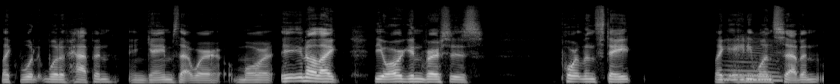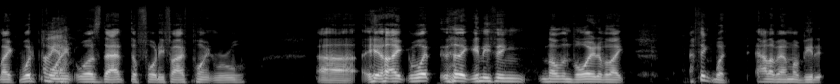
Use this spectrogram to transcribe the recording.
like would would have happened in games that were more you know like the Oregon versus Portland State like Mm. 81-7 like what Oh, yeah. point was that the 45 point rule uh yeah, like what like anything null and void of like I think what Alabama beat it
